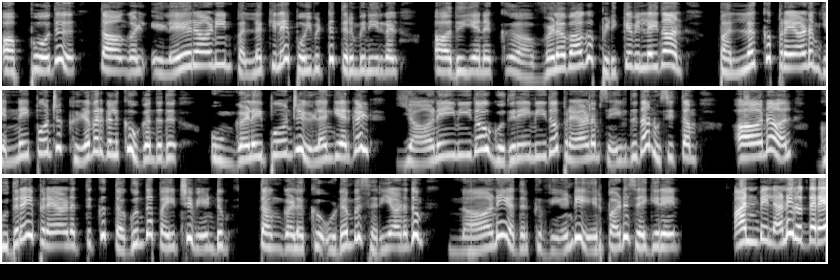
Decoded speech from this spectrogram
அப்போது தாங்கள் இளையராணியின் பல்லக்கிலே போய்விட்டு திரும்பினீர்கள். அது எனக்கு அவ்வளவாக பிடிக்கவில்லைதான். பல்லக்கு பிரயாணம் என்னை போன்ற கிழவர்களுக்கு உகந்தது. உங்களைப் போன்ற இளைஞர்கள் யானை மீதோ குதிரை மீதோ பிரயாணம் செய்வதுதான் உசித்தம். ஆனால் குதிரை பிரயாணத்துக்கு தகுந்த பயிற்சி வேண்டும். தங்களுக்கு உடம்பு சரியானதும் நானே அதற்கு வேண்டிய ஏற்பாடு செய்கிறேன். அன்பில் அனிருத்தரே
